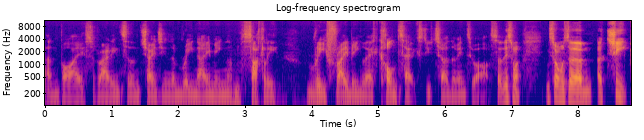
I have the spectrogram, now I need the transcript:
and by sort of adding to them, changing them, renaming them, subtly reframing their context, you turn them into art. So this one, this one was um, a cheap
